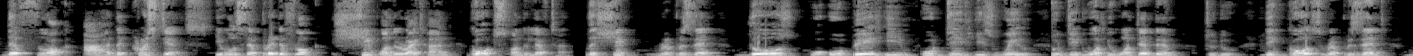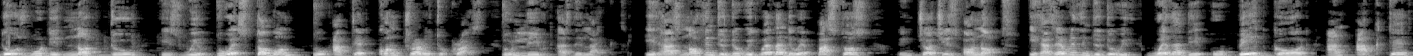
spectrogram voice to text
the flock are the Christians. He will separate the flock, sheep on the right hand, goats on the left hand. The sheep represent those who obeyed him, who did his will, who did what he wanted them to do. The goats represent those who did not do his will, who were stubborn, who acted contrary to Christ, who lived as they liked. It has nothing to do with whether they were pastors in churches or not. It has everything to do with whether they obeyed God and acted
